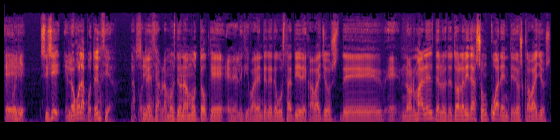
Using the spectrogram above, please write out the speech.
Eh, Oye, sí, sí, y luego la potencia. La Sí. potencia, hablamos de una moto que en el equivalente que te gusta a ti de caballos de eh, normales, de los de toda la vida, son 42 caballos.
